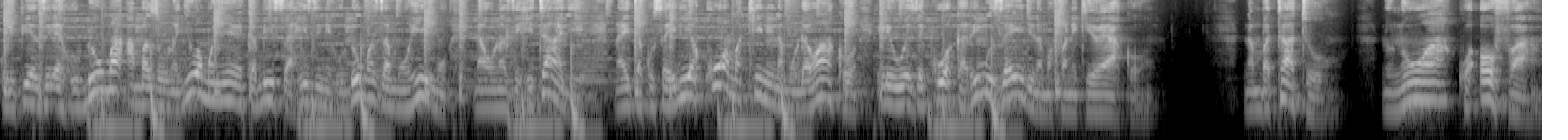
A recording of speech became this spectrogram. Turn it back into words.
kulipia zile huduma ambazo unajua mwenyewe kabisa hizi ni huduma za muhimu na unazihitaji, na itakusaidia kuwa makini na muda wako ili uweze kuwa karibu zaidi na mafanikio yako. Namba tatu, nunua kwa ofa.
